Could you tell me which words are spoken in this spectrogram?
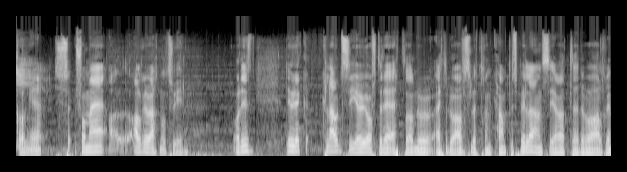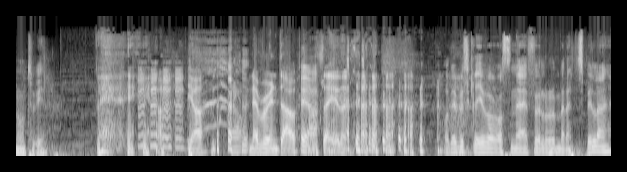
Konge. For meg al- aldri vært noe tvil. Og det, det er jo det Cloud sier jo ofte det etter, du- etter du avslutter en kamp i spillet. Han sier at eh, det var aldri noen tvil. ja. ja. Never in doubt, Ja. han sier det. Og det beskriver åssen jeg føler det med dette spillet.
